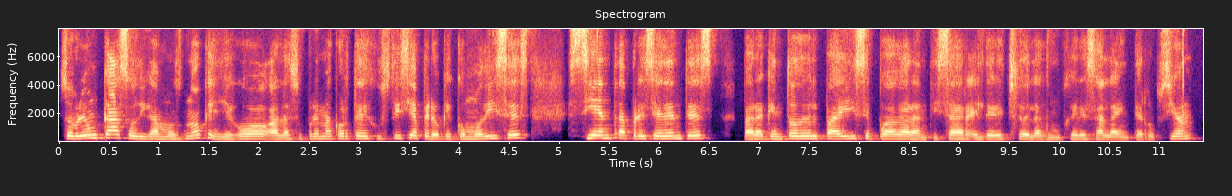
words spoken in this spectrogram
sobre un caso, digamos, ¿no? Que llegó a la Suprema Corte de Justicia, pero que, como dices, sienta precedentes para que en todo el país se pueda garantizar el derecho de las mujeres a la interrupción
